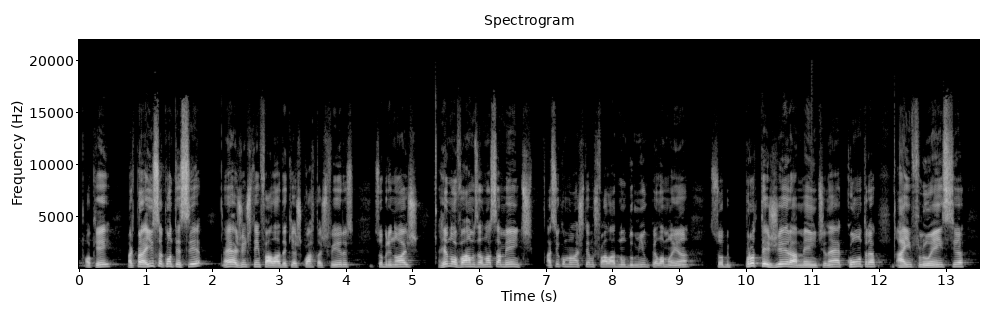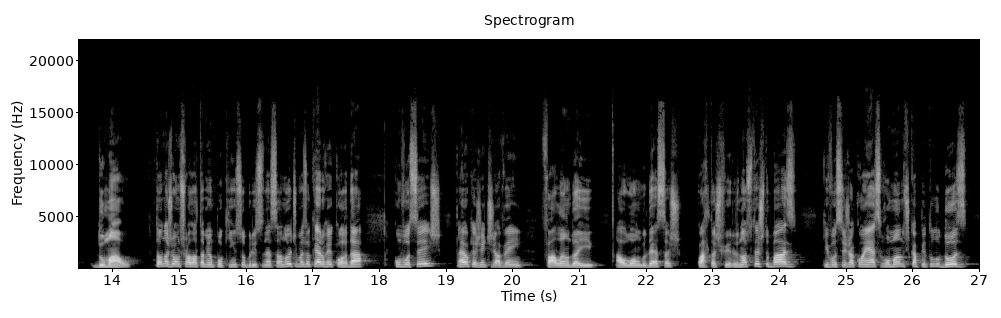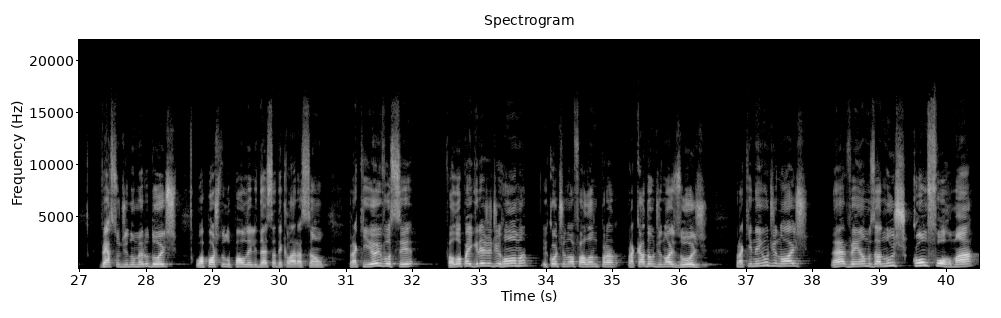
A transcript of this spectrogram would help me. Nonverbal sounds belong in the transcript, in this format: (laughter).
ok? Mas para isso acontecer, é, a gente tem falado aqui às quartas-feiras sobre nós renovarmos a nossa mente, assim como nós temos falado no domingo pela manhã sobre proteger a mente, né, contra a influência do mal. Então nós vamos falar também um pouquinho sobre isso nessa noite, mas eu quero recordar com vocês é o que a gente já vem falando aí ao longo dessas quartas-feiras. Nosso texto base, que você já conhece, Romanos capítulo 12, verso de número 2. O apóstolo Paulo ele dá essa declaração para que eu e você, falou para a igreja de Roma e continua falando para cada um de nós hoje, para que nenhum de nós é, venhamos a nos conformar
